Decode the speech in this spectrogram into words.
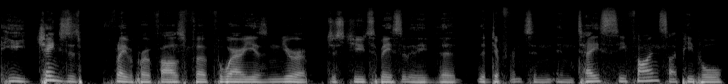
he changes his flavor profiles for, for where he is in Europe, just due to basically the, the difference in, in tastes he finds. Like people,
